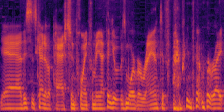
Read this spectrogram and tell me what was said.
Yeah, this is kind of a passion point for me. I think it was more of a rant, if I remember right.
